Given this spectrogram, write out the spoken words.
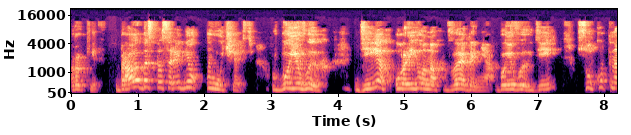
років. Брали безпосередню участь в бойових діях у районах ведення бойових дій сукупно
